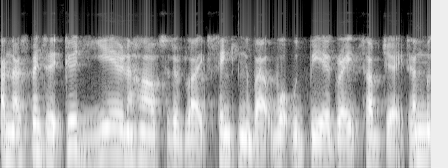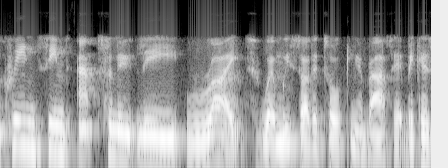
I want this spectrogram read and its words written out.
And I spent a good year and a half sort of like thinking about what would be a great subject. And McQueen seemed absolutely right when we started talking about it because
